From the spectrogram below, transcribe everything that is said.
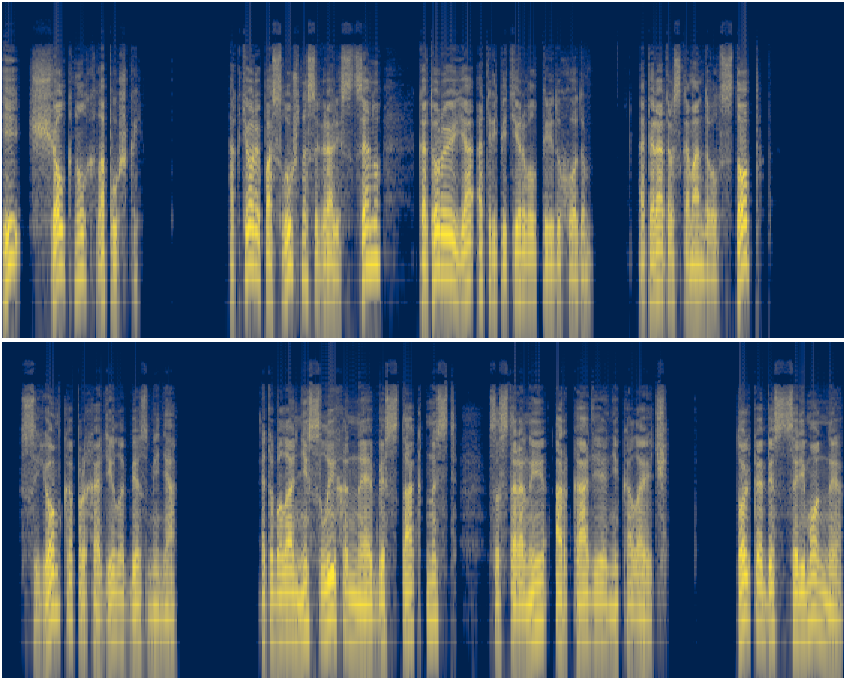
и щелкнул хлопушкой. Актеры послушно сыграли сцену, которую я отрепетировал перед уходом. Оператор скомандовал «Стоп!» Съемка проходила без меня. Это была неслыханная бестактность со стороны Аркадия Николаевича. Только бесцеремонное,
